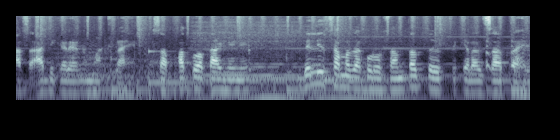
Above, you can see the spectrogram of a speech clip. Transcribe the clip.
असं अधिकाऱ्यानं म्हटलं आहे. असा फतवा काढण्याने दलित समाजाकडून संताप व्यक्त केला जात आहे.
